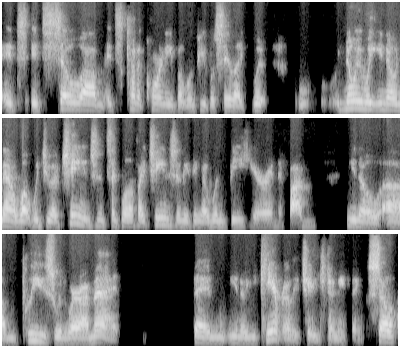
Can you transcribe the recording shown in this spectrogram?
it's it's so um it's kind of corny, but when people say like what knowing what you know now, what would you have changed? And it's like, well, if I changed anything, I wouldn't be here. And if I'm you know um, pleased with where i'm at then you know you can't really change anything so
